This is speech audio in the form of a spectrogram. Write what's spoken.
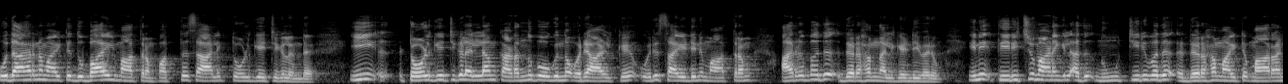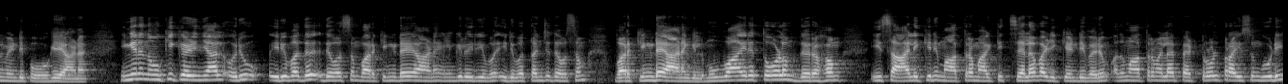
ഉദാഹരണമായിട്ട് ദുബായിൽ മാത്രം പത്ത് സാലിക് ടോൾ ഗേറ്റുകളുണ്ട്. ഈ ടോൾ ഗേറ്റുകളെല്ലാം കടന്നു പോകുന്ന ഒരാൾക്ക് ഒരു സൈഡിന് മാത്രം അറുപത് ദിർഹം നൽകേണ്ടി വരും. ഇനി തിരിച്ചുമാണെങ്കിൽ അത് നൂറ്റി ഇരുപത് ദിർഹമായിട്ട് മാറാൻ വേണ്ടി പോവുകയാണ്. ഇങ്ങനെ നോക്കിക്കഴിഞ്ഞാൽ ഒരു ഇരുപത് ദിവസം വർക്കിംഗ് ഡേ ആണ് അല്ലെങ്കിൽ ഒരു ഇരുപ ഇരുപത്തഞ്ച് ദിവസം വർക്കിംഗ് ഡേ ആണെങ്കിൽ മൂവായിരത്തോളം ദിർഹം ഈ സാലിക്കിന് മാത്രമായിട്ട് ചെലവഴിക്കേണ്ടി വരും. അതുമാത്രമല്ല പെട്രോൾ പ്രൈസും കൂടി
